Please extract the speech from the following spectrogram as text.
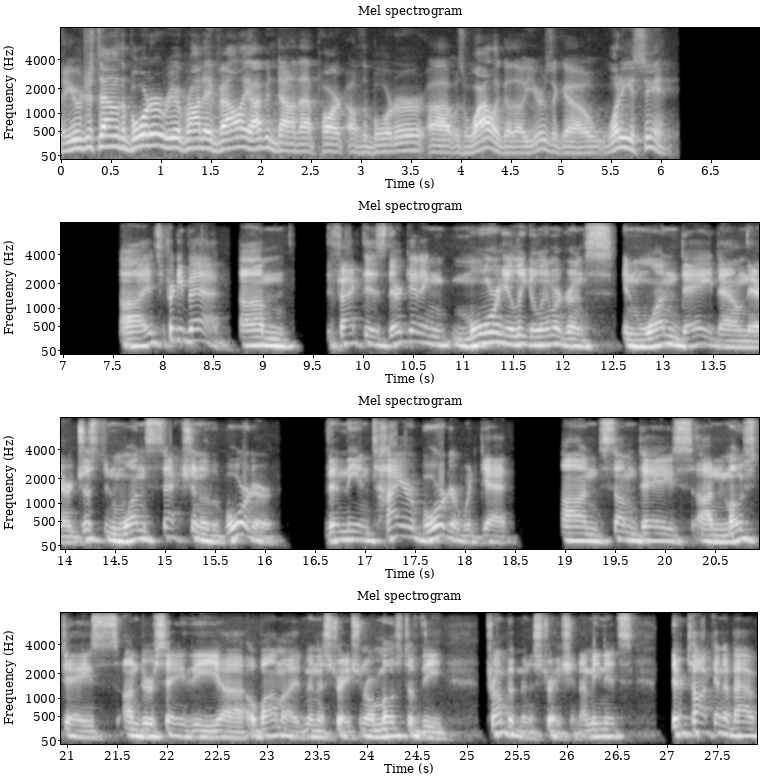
So you were just down at the border, Rio Grande Valley. I've been down to that part of the border. Uh, it was a while ago, though, years ago. What are you seeing? Uh, it's pretty bad. Um, the fact is, they're getting more illegal immigrants in one day down there, just in one section of the border, than the entire border would get on some days, on most days under, say, the uh, Obama administration or most of the Trump administration. I mean, it's they're talking about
